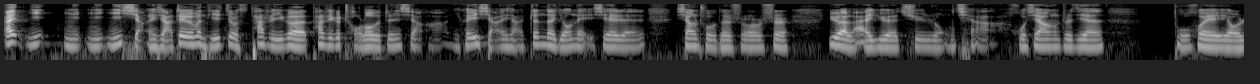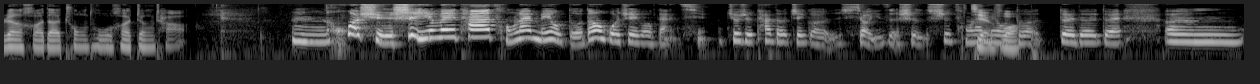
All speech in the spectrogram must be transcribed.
哎，你你你你想一想，这个问题就是它是一个它是一个丑陋的真相啊！你可以想一想，真的有哪些人相处的时候是越来越去融洽，互相之间不会有任何的冲突和争吵。嗯，或许是因为他从来没有得到过这个感情，就是他的这个小姨子是是从来没有得，对对对，嗯，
